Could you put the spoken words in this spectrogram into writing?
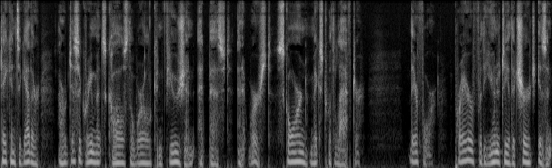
Taken together, our disagreements cause the world confusion at best, and at worst, scorn mixed with laughter. Therefore, prayer for the unity of the Church is an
